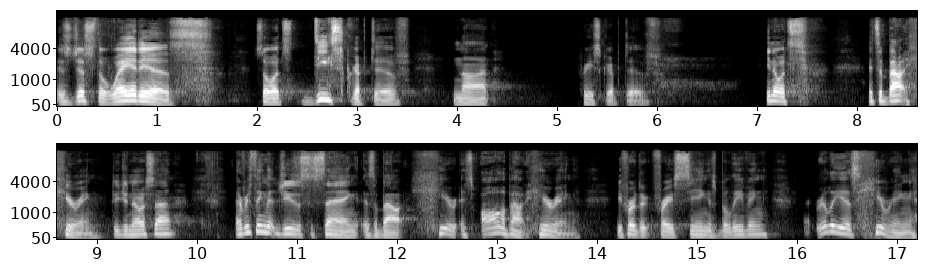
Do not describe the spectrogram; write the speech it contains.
is just the way it is. So it's descriptive, not prescriptive. You know, it's, it's about hearing. Did you notice that? Everything that Jesus is saying is about hear. It's all about hearing. You've heard the phrase seeing is believing. It really is hearing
